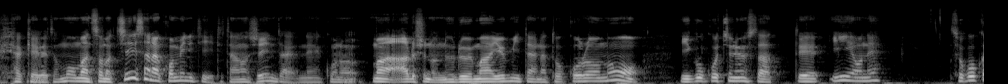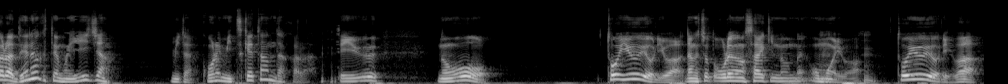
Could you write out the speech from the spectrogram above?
れやけれども、まあ、その小さなコミュニティって楽しいんだよね。この、うん、まあある種のぬるま湯みたいなところの居心地の良さっていいよねそこから出なくてもいいじゃん。みたいな。これ見つけたんだから。っていうのをというよりはなんかちょっと俺の最近の、ね、思いは、うんうん、というよりは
